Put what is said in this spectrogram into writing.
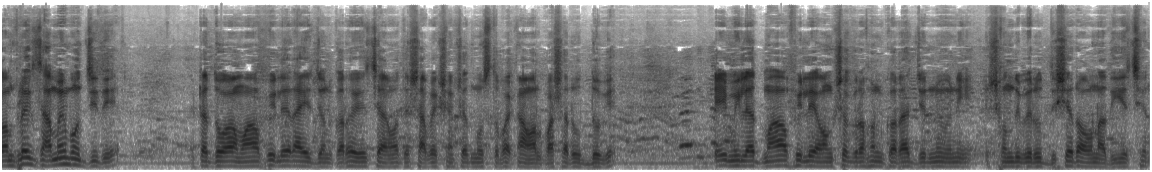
কমপ্লেক্স জামে মসজিদে একটা দোয়া মাহফিলের আয়োজন করা হয়েছে আমাদের সাবেক সাংসদ মোস্তফা কামাল পাশার উদ্যোগে। এই মিলাদ মাহফিলে অংশগ্রহণ করার জন্য উনি সন্দীপের উদ্দেশ্যে রওনা দিয়েছেন।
